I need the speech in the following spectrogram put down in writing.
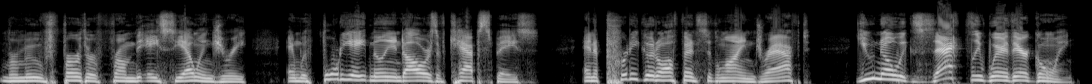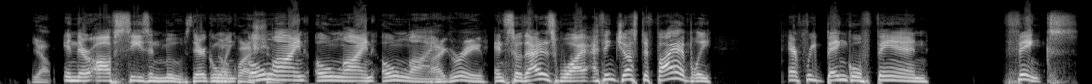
removed further from the ACL injury. And with $48 million of cap space and a pretty good offensive line draft, you know exactly where they're going Yep. in their offseason moves. They're going O question. line, O line, O line. I agree. And so that is why I think justifiably every Bengal fan thinks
